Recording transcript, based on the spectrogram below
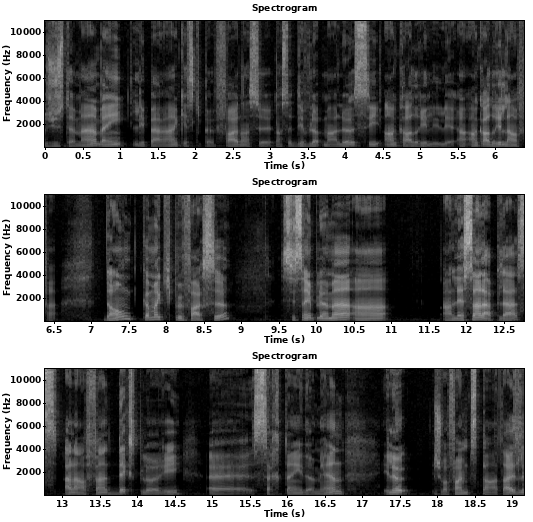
justement, ben, les parents, qu'est-ce qu'ils peuvent faire dans ce, dans ce développement-là? C'est encadrer, l'enfant. Donc, comment ils peuvent faire ça? C'est simplement en, en laissant la place à l'enfant d'explorer euh, certains domaines. Et là, je vais faire une petite parenthèse.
